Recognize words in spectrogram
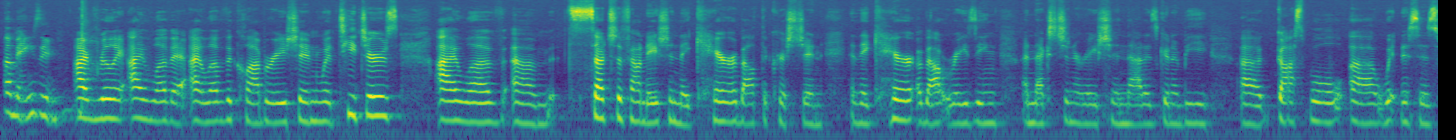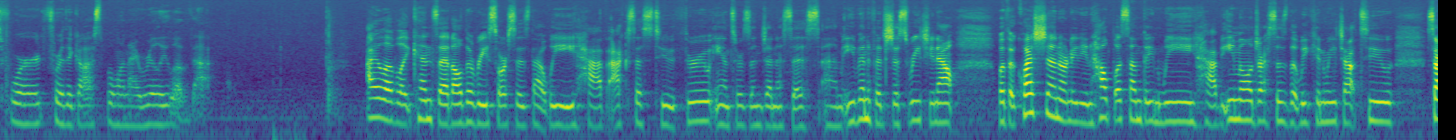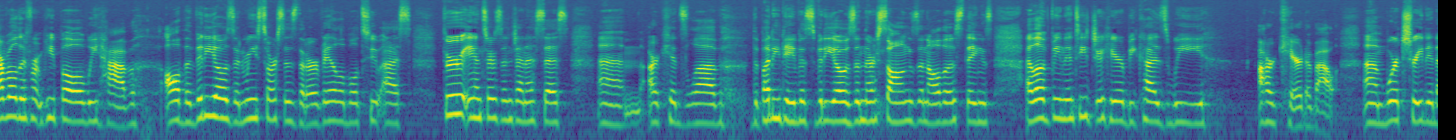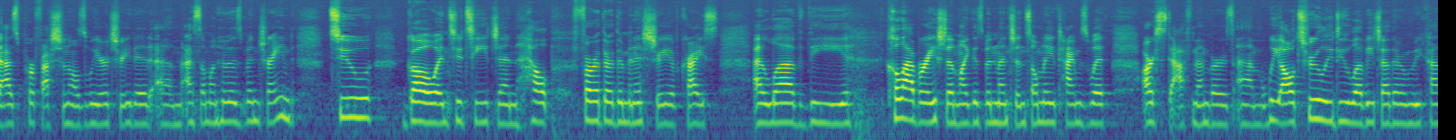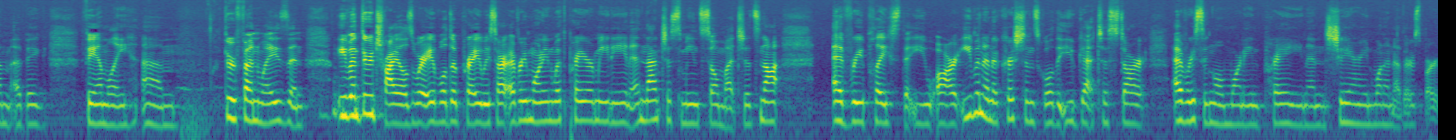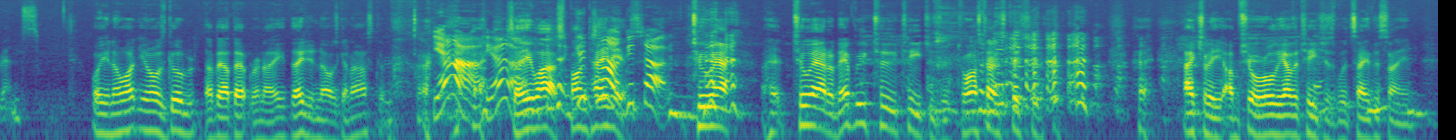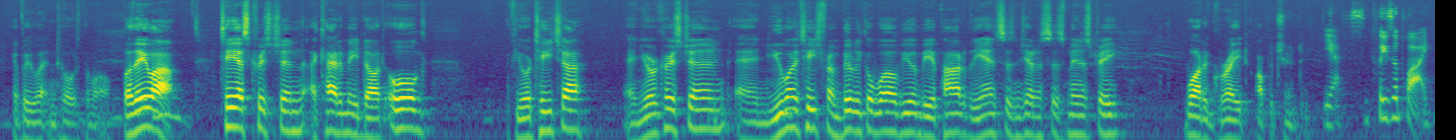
Amazing. I really, I love it. I love the collaboration with teachers. I love um, such the foundation. They care about the Christian and they care about raising a next generation that is going to be uh, gospel uh, witnesses for, for the gospel. And I really love that. I love, like Ken said, all the resources that we have access to through Answers in Genesis. Um, even if it's just reaching out with a question or needing help with something, we have email addresses that we can reach out to several different people. We have all the videos and resources that are available to us through Answers in Genesis. Um, our kids love the Buddy Davis videos and their songs and all those things. I love being a teacher here because we are cared about. Um, we're treated as professionals. We are treated um, as someone who has been trained to go and to teach and help further the ministry of Christ. I love the collaboration, like has been mentioned so many times with our staff members. Um, we all truly do love each other and we become a big family um, through fun ways and even through trials. We're able to pray. We start every morning with prayer meeting, and that just means so much. It's not every place that you are, even in a Christian school, that you get to start every single morning praying and sharing one another's burdens. Well, you know what? You know what's good about that, Renee? They didn't know I was going to ask them. Yeah, yeah. so you are spontaneous. good job, good job. two out, two out of every two teachers at Twelve Stones Christian. Actually, I'm sure all the other teachers would say the same if we went and taught them all. Well, there you are. tschristianacademy.org. If you're a teacher, and you're a Christian and you want to teach from a biblical worldview and be a part of the Answers in Genesis ministry, what a great opportunity. Yes, please apply.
